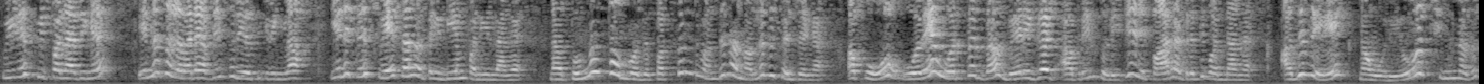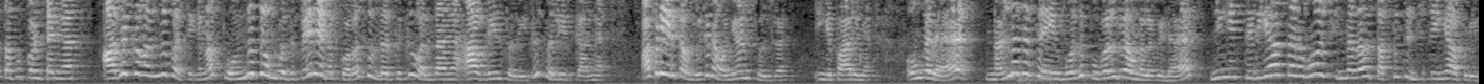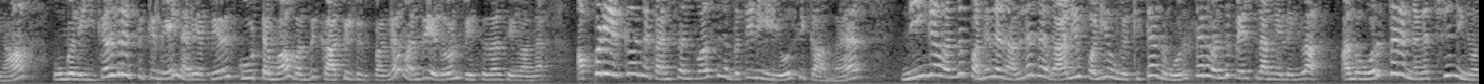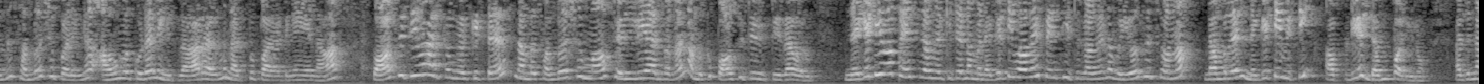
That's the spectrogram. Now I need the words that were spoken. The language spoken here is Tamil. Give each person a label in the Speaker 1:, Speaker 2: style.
Speaker 1: வீடியோ ஸ்கிப் பண்ணாதீங்க. என்ன சொல்ல வரேன் அப்படின்னு சொல்லி யோசிக்கிறீங்களா? எனக்கு ஸ்வேதா ஒருத்தங்க டிஎம் பண்ணியிருந்தாங்க. நான் தொண்ணூத்தொன்பது பர்சன்ட் வந்து நான் நல்லது செஞ்சேங்க. அப்போ ஒரே ஒருத்தர் தான் வெரி குட் அப்படின்னு சொல்லிட்டு என்னை பாராட்டுறதுக்கு வந்தாங்க. அதுவே நான் ஒரே ஒரு சின்னதும் தப்பு பண்ணிட்டேங்க. அதுக்கு வந்து பாத்தீங்கன்னா தொண்ணூத்தொன்பது பேர் எனக்கு குறை சொல்றதுக்கு வந்தாங்க அப்படின்னு சொல்லிட்டு சொல்லியிருக்காங்க. அப்படி இருக்கவங்களுக்கு நான் ஒன்னே ஒன்னு சொல்றேன். இங்க பாருங்க. உங்களை நல்லதை செய்யும் போது புகழ்றவங்களை விட நீங்க தெரியாதனமோ சின்னதா தப்பு செஞ்சிட்டீங்க அப்படின்னா உங்களை இகழ்றதுக்குன்னே நிறைய பேர் கூட்டமா வந்து காத்துட்டு இருப்பாங்க வந்து ஏதோ ஒன்று பேசதான் செய்வாங்க. அப்படி இருக்க அந்த கன்சர்ன் பர்சனை பத்தி நீங்க யோசிக்காம நீங்க வந்து பண்ணின நல்லதை வேல்யூ பண்ணி உங்ககிட்ட அந்த ஒருத்தர் வந்து பேசுறாங்க இல்லைங்களா? அந்த ஒருத்தரை நினைச்சு நீங்க வந்து சந்தோஷப்படுங்க. அவங்க கூட நீங்க தாராளமா நட்பு பாராட்டுங்க. ஏன்னா பாசிட்டிவா இருக்கவங்க கிட்ட நம்ம சந்தோஷமா ஃப்ரெண்ட்லியா இருந்தோம்னா நமக்கு பாசிட்டிவிட்டி தான் வரும். நெகட்டிவா பேசுறவங்க கிட்ட நம்ம நெகட்டிவாவே பேசிட்டு இருக்காங்க நம்ம யோசிச்சோம்னா நம்மள நெகட்டிவிட்டி அப்படியே டம்ப் பண்ணிடும் அதனால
